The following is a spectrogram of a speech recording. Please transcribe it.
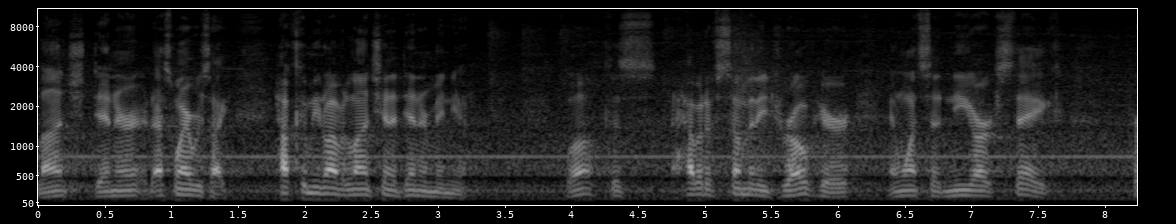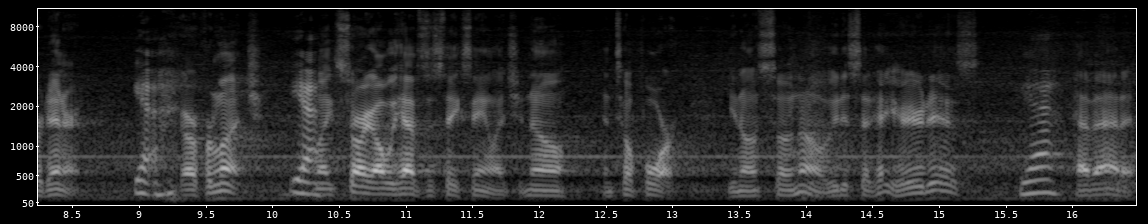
lunch, dinner. That's why everybody's like, how come you don't have a lunch and a dinner menu? Well, because how about if somebody drove here and wants a New York steak for dinner Yeah. or for lunch? Yeah. I'm like, sorry, all we have is a steak sandwich. No, until four. You know, so no, we just said, hey, here it is. Yeah. Have at it.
